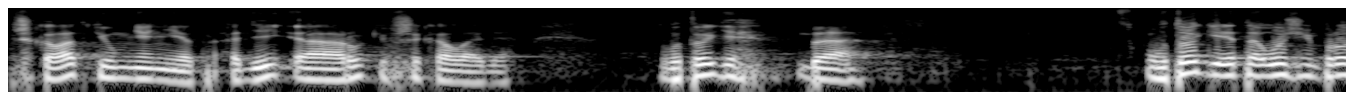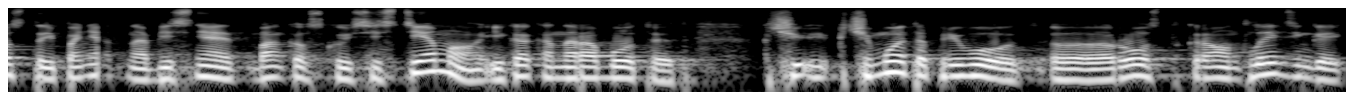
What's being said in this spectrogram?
шоколадки у меня нет, а, а руки в шоколаде. В итоге, да. В итоге это очень просто и понятно объясняет банковскую систему и как она работает. К, чему это приводит? Э, рост краунд-лендинга и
